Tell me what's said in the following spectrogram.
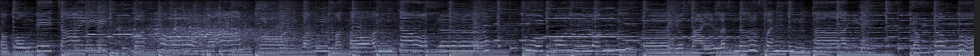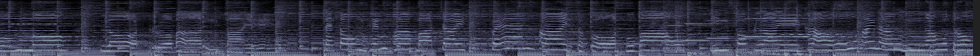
ก็คงดีใจบอโทษมาก่อนวังมาตอนเจ้าเพลอผู้คนล้นเอออยู่ใส่ละเนื้อแฟนตายดมดมมองมองลอดรัวบ้านไป แต่ต้องเห็นภาพบาดใจ แฟนอายสะกดผู้เบาอิงซบไหลเขาไอ้นั่งเงาตรง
